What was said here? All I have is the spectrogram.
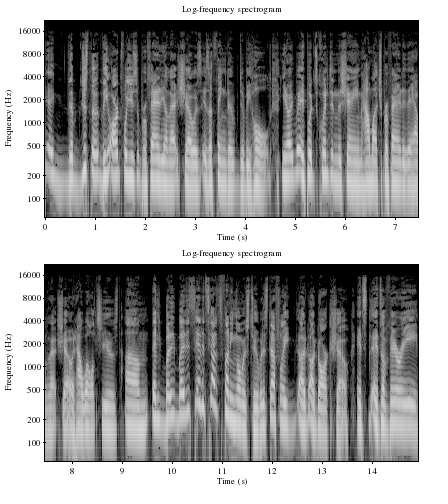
it- the just the the artful use of profanity on that show is is a thing to to behold. You know, it, it puts Quentin to shame how much profanity they have on that show and how well it's used. Um, and but it, but it's and it's got its funny moments too. But it's definitely a, a dark show. It's it's a very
